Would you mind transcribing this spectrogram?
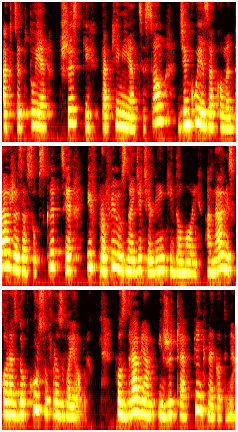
Akceptuję wszystkich takimi, jacy są. Dziękuję za komentarze, za subskrypcję i w profilu znajdziecie linki do moich analiz oraz do kursów rozwojowych. Pozdrawiam i życzę pięknego dnia.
